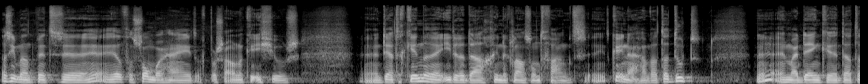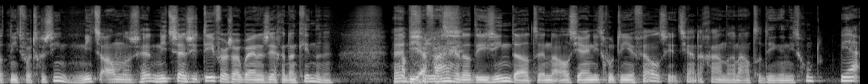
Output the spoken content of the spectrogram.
Als iemand met eh, heel veel somberheid of persoonlijke issues. eh 30 kinderen iedere dag in de klas ontvangt. kun je nagaan wat dat doet. Hè? En maar denken dat dat niet wordt gezien. Niets anders, hè? niet sensitiever zou ik bijna zeggen dan kinderen. Hè, die ervaren dat, die zien dat. En als jij niet goed in je vel zit, ja, dan gaan er een aantal dingen niet goed. Ja,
